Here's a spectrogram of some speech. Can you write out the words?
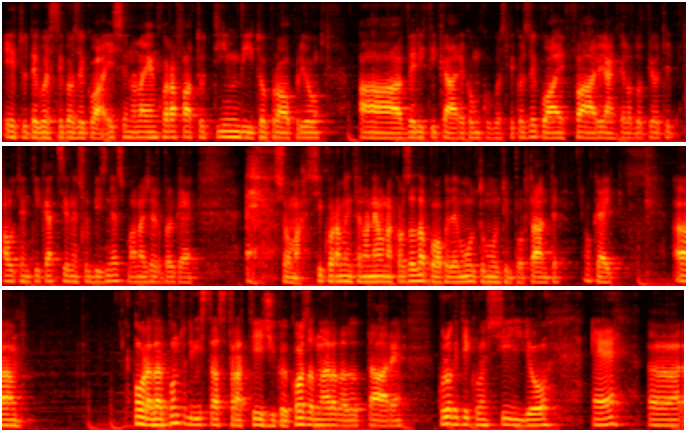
e tutte queste cose qua. E se non l'hai ancora fatto ti invito proprio a verificare comunque queste cose qua e fare anche la doppia autenticazione sul business manager perché eh, insomma sicuramente non è una cosa da poco ed è molto molto importante ok uh, ora dal punto di vista strategico e cosa andare ad adottare quello che ti consiglio è uh,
